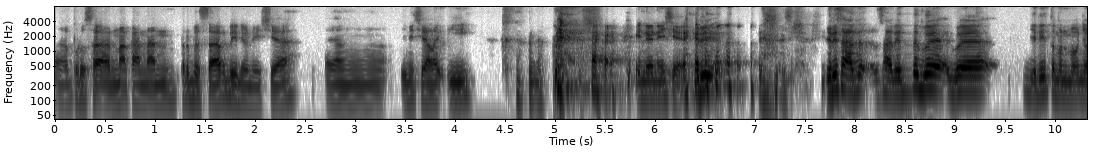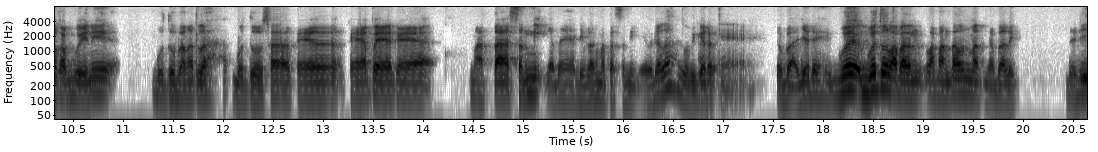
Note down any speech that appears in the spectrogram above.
uh, perusahaan makanan terbesar di Indonesia yang inisialnya I. Indonesia. jadi, jadi saat saat itu gue gue jadi teman nyokap gue ini butuh banget lah, butuh kayak kayak apa ya kayak mata seni katanya dibilang mata seni ya udahlah gue pikir okay. coba aja deh gue gue tuh 8, 8 tahun mat nggak balik jadi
